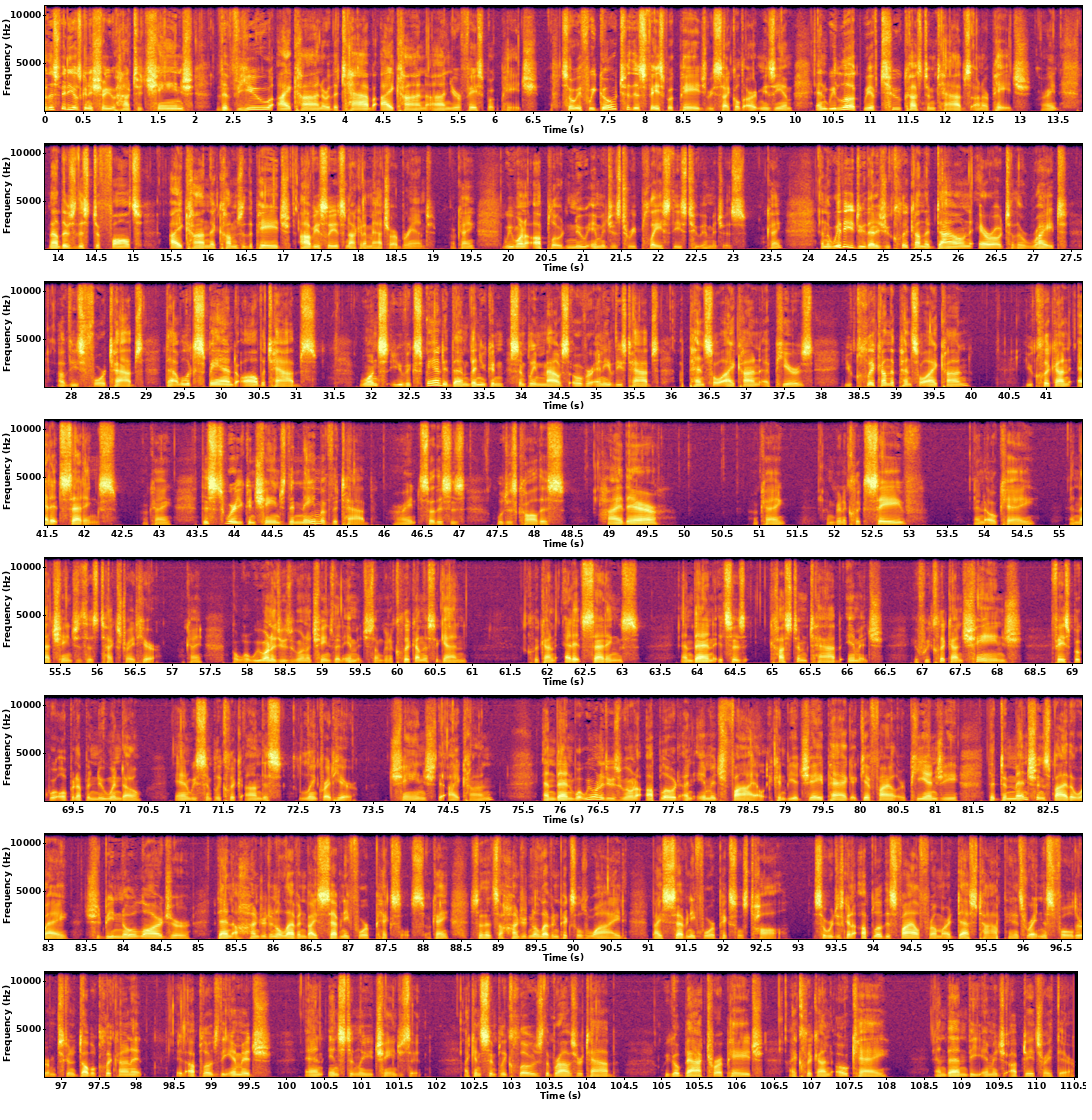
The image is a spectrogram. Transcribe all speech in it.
So this video is going to show you how to change the view icon or the tab icon on your Facebook page. So if we go to this Facebook page, Recycled Art Museum, and we look, we have two custom tabs on our page, right? Now there's this default icon that comes with the page. Obviously it's not going to match our brand, okay? We want to upload new images to replace these two images, okay? And the way that you do that is you click on the down arrow to the right of these four tabs. That will expand all the tabs. Once you've expanded them, then you can simply mouse over any of these tabs. A pencil icon appears. You click on the pencil icon. You click on Edit Settings. Okay, This is where you can change the name of the tab. All right, so this is, we'll just call this Hi There. Okay, I'm going to click Save and OK, and that changes this text right here okay? But what we want to do is we want to change that image. So I'm going to click on this again, click on Edit Settings, and then it says Custom Tab Image. If we click on Change, Facebook will open up a new window, and we simply click on this link right here. Change the icon. And then what we want to do is we want to upload an image file. It can be a JPEG, a GIF file, or PNG. The dimensions, by the way, should be no larger than 111 by 74 pixels. Okay, so that's 111 pixels wide by 74 pixels tall. So we're just going to upload this file from our desktop, and it's right in this folder. I'm just going to double click on it. It uploads the image and instantly changes it. I can simply close the browser tab. We go back to our page. I click on OK, and then the image updates right there.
